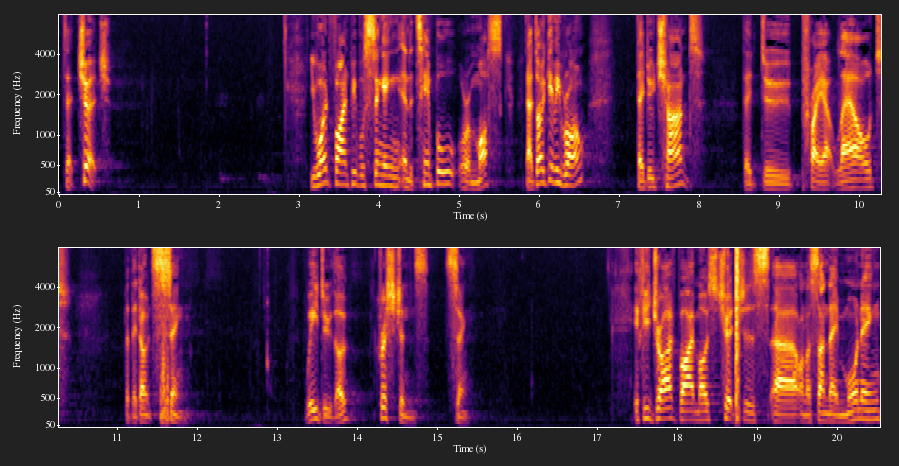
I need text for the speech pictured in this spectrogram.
It's at church. You won't find people singing in a temple or a mosque. Now, don't get me wrong, they do chant, they do pray out loud, but they don't sing. We do, though. Christians sing. If you drive by most churches uh, on a Sunday morning,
